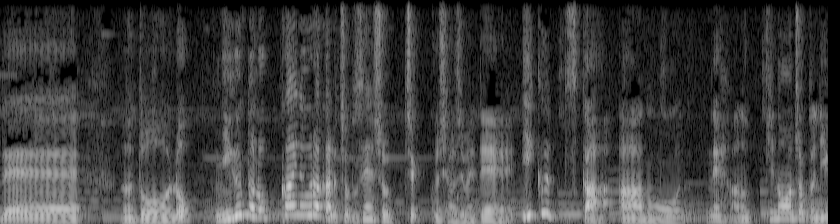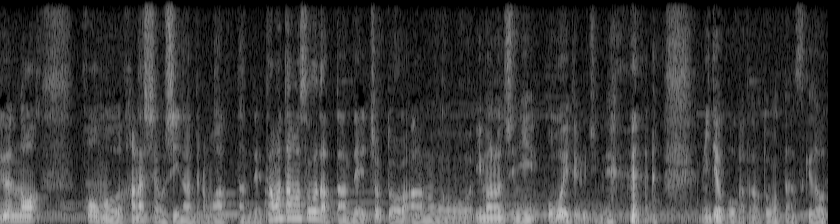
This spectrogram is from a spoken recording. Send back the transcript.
でうんと2軍の6回の裏からちょっと選手をチェックし始めていくつかあのねあの昨日ちょっと2軍の方も話してほしいなってのもあったんでたまたまそうだったんでちょっとあの今のうちに覚えてるうちにね 見ておこうかなと思ったんですけど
